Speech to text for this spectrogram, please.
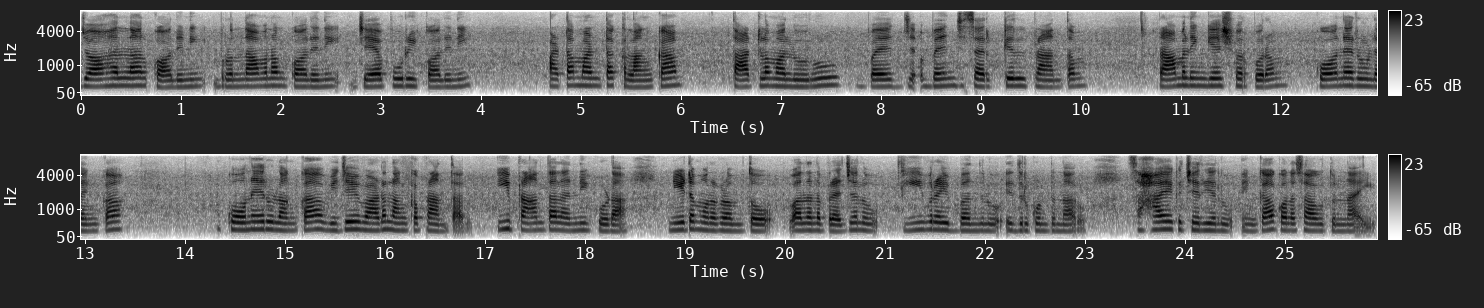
Jawaharlal colony Brindavanam colony Jayapuri colony Patamata Lanka Tatlamalluru Benz Benz circle ప్రాంతం రామలింగేశ్వరపురం కోనేరు లంక కోనేరు లంక విజయవాడ లంక ప్రాంతాలు. ఈ ప్రాంతాలన్నీ కూడా నీట మునగడంతో వలన ప్రజలు తీవ్ర ఇబ్బందులు ఎదుర్కొంటున్నారు. సహాయక చర్యలు ఇంకా కొనసాగుతున్నాయి.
